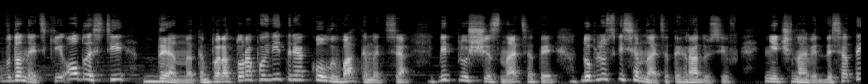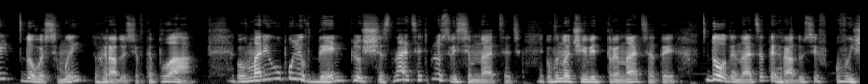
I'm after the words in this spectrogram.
В Донецькій області денна температура повітря коливатиметься від плюс 16 до плюс 18 градусів, нічна від 10 до 8 градусів тепла. В Маріуполі в день плюс 16 плюс 18, вночі від 13 до 11 градусів вище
